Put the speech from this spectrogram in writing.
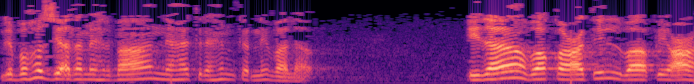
جو بہت زیادہ مہربان، نہایت رحم کرنے والا۔ اذا وقعت الواقعہ۔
